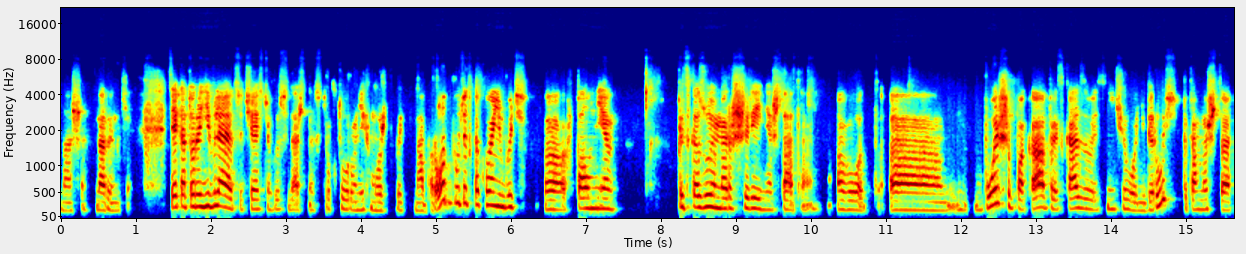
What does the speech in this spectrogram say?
наши на рынке. Те, которые являются частью государственных структур, у них, может быть, наоборот, будет какое-нибудь э, вполне предсказуемое расширение штата. Вот. Э, больше пока предсказывать ничего не берусь, потому что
